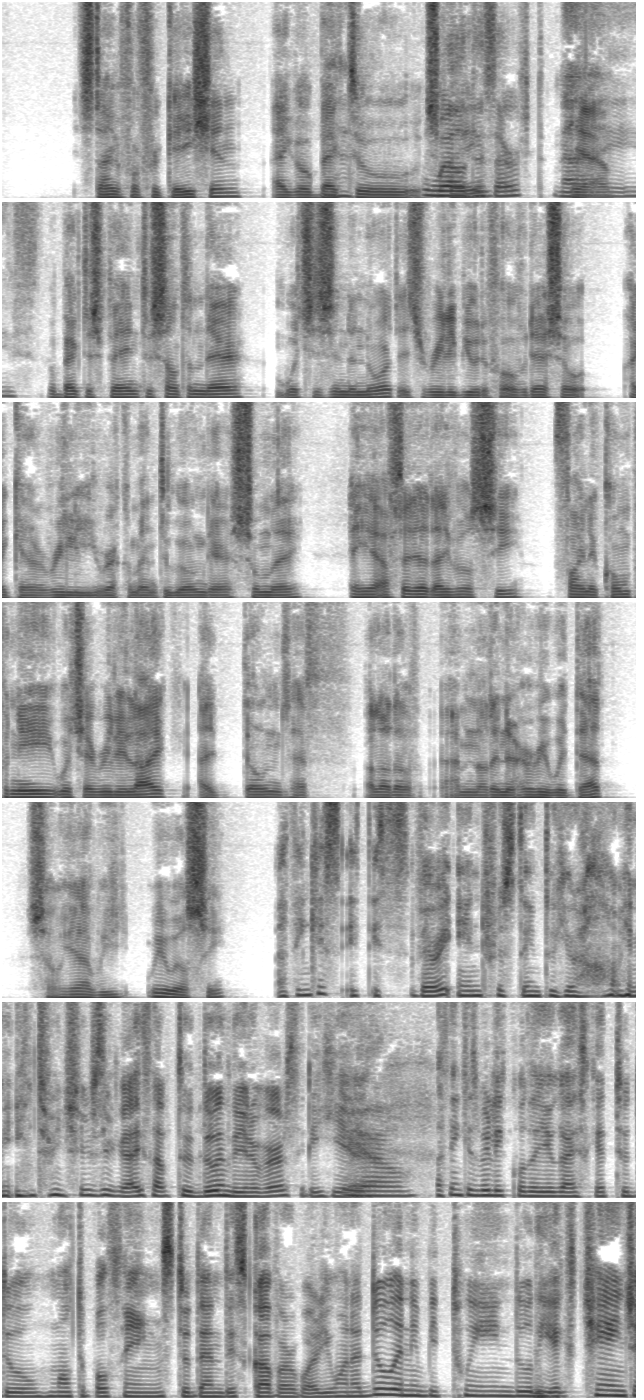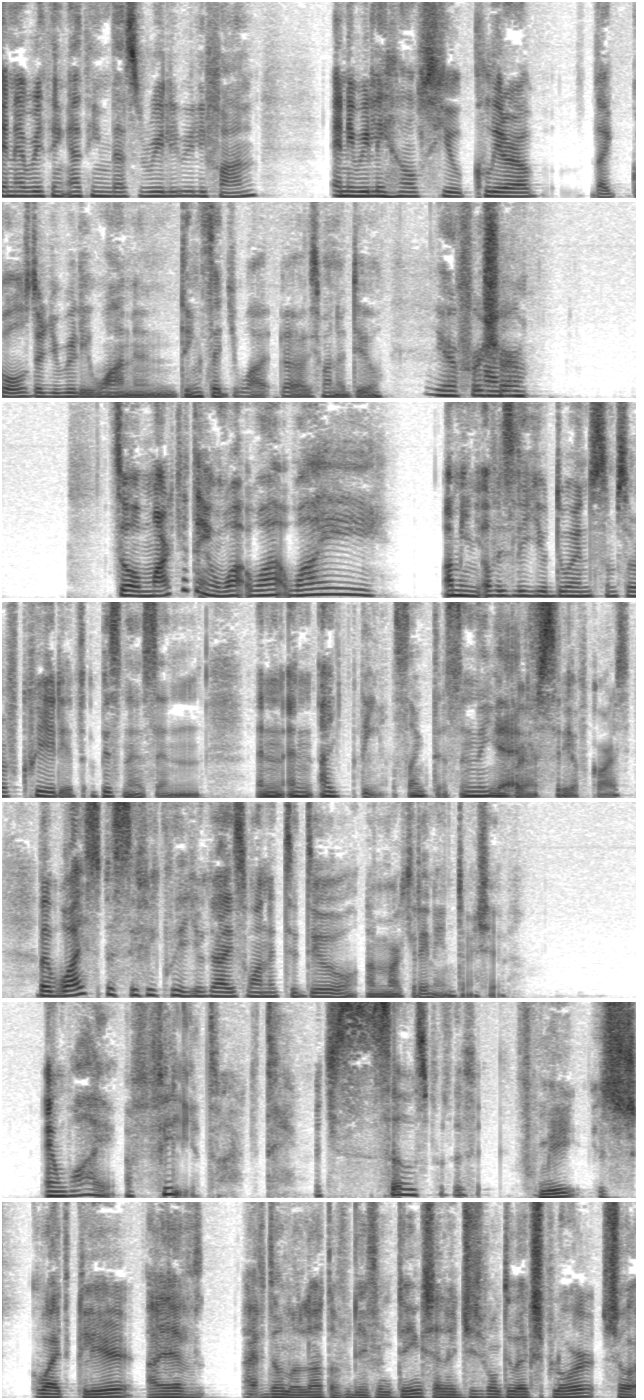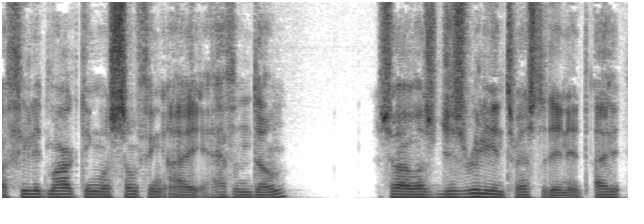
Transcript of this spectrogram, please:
it's time for vacation. I go back Yeah. to Spain. Well deserved. Yeah. Nice. Go back to Spain to Santander, which is in the north. It's really beautiful over there, so I can really recommend to going there someday. And yeah, after that, I will see find a company which I really like. I don't have a lot of. I'm not in a hurry with that. So yeah, we we will see. I think it's it, it's very interesting to hear how many internships you guys have to do in the university here. Yeah. I think it's really cool that you guys get to do multiple things to then discover what you want to do and in between do the Mhm. exchange and everything. I think that's really really fun, and it really helps you clear up like goals that you really want and things that you wa- guys want to do. Yeah, for sure. Um, so marketing, why, why, why? I mean, obviously you're doing some sort of creative business and and and ideas like this in the Yes. university, of course. But why specifically you guys wanted to do a marketing internship? And why affiliate marketing, which is so specific? For me, it's quite clear. I have I've done a lot of different things, and I just want to explore. So affiliate marketing was something I haven't done. So I was just really interested in it. I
